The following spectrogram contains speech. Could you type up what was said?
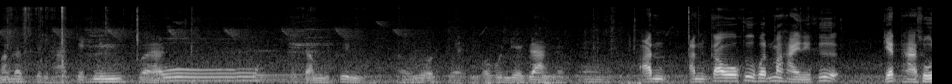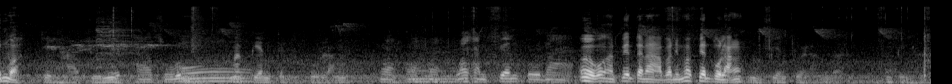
มันก็เป็นหาเจ็ดหนึงว่าโอ้จำขึ้นเอารถไว้เพราะเพิ่นเรียกร่างกันอันอันเก่าคือเพิ่นมาให้นี่คือเจ็ดหาศูนย์บ่เจ็ดหาสีหาศูนย์มาเปลี่ยนเป็นตัวหลังอ่าอ่าอ่าว่าขันเปลี่ยนตัวหน้าเออว่าหันเปลี่ยนแตหนาบัดนี้มาเปลี่ยนตัวหลังอืมเปลี่ยนตัวหลังเลยเป็นหาเ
